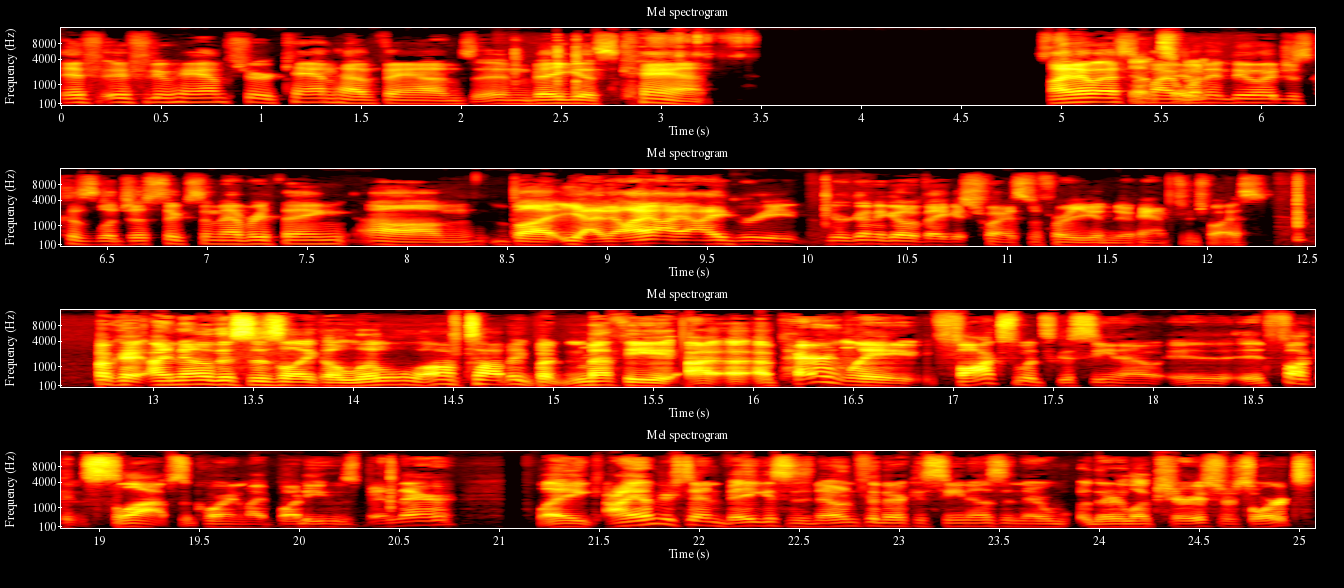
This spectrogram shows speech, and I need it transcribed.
If if New Hampshire can have fans and Vegas can't, I know SMI wouldn't do it just because logistics and everything. Um, but yeah, I, I, I agree. You're going to go to Vegas twice before you go to New Hampshire twice. Okay, I know this is like a little off topic, but Methy, I, apparently Foxwoods Casino is, it fucking slaps, according to my buddy who's been there. Like I understand Vegas is known for their casinos and their their luxurious resorts,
